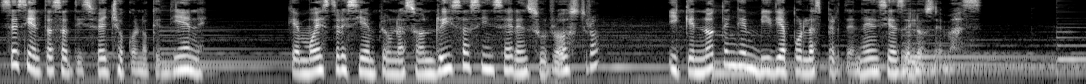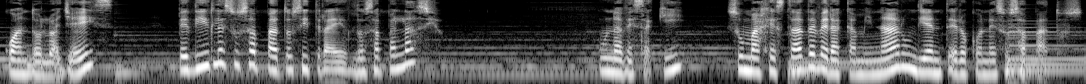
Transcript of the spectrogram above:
se sienta satisfecho con lo que tiene, que muestre siempre una sonrisa sincera en su rostro y que no tenga envidia por las pertenencias de los demás. Cuando lo halléis, pedidle sus zapatos y traedlos a palacio. Una vez aquí, su Majestad deberá caminar un día entero con esos zapatos.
